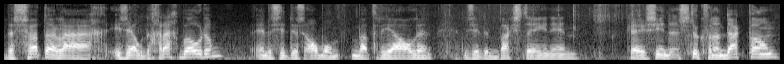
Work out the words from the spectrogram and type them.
De zwarte laag is ook de grachtbodem. En er zit dus allemaal materiaal in. Er zit een baksteen in. Kijk, je ziet een stuk van een dakpan.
